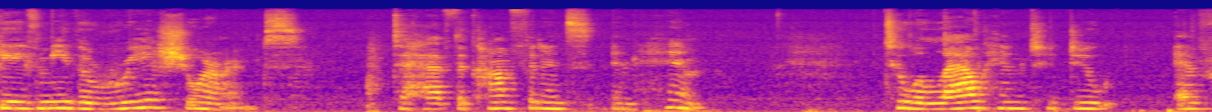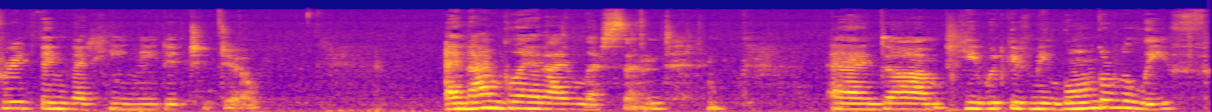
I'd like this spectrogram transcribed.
gave me the reassurance to have the confidence in him to allow him to do everything that he needed to do. And I'm glad I listened. And um, he would give me longer relief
